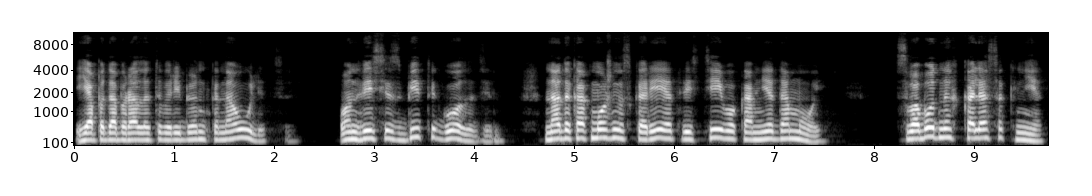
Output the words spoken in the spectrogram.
Я подобрал этого ребенка на улице. Он весь избит и голоден. Надо как можно скорее отвезти его ко мне домой. Свободных колясок нет.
